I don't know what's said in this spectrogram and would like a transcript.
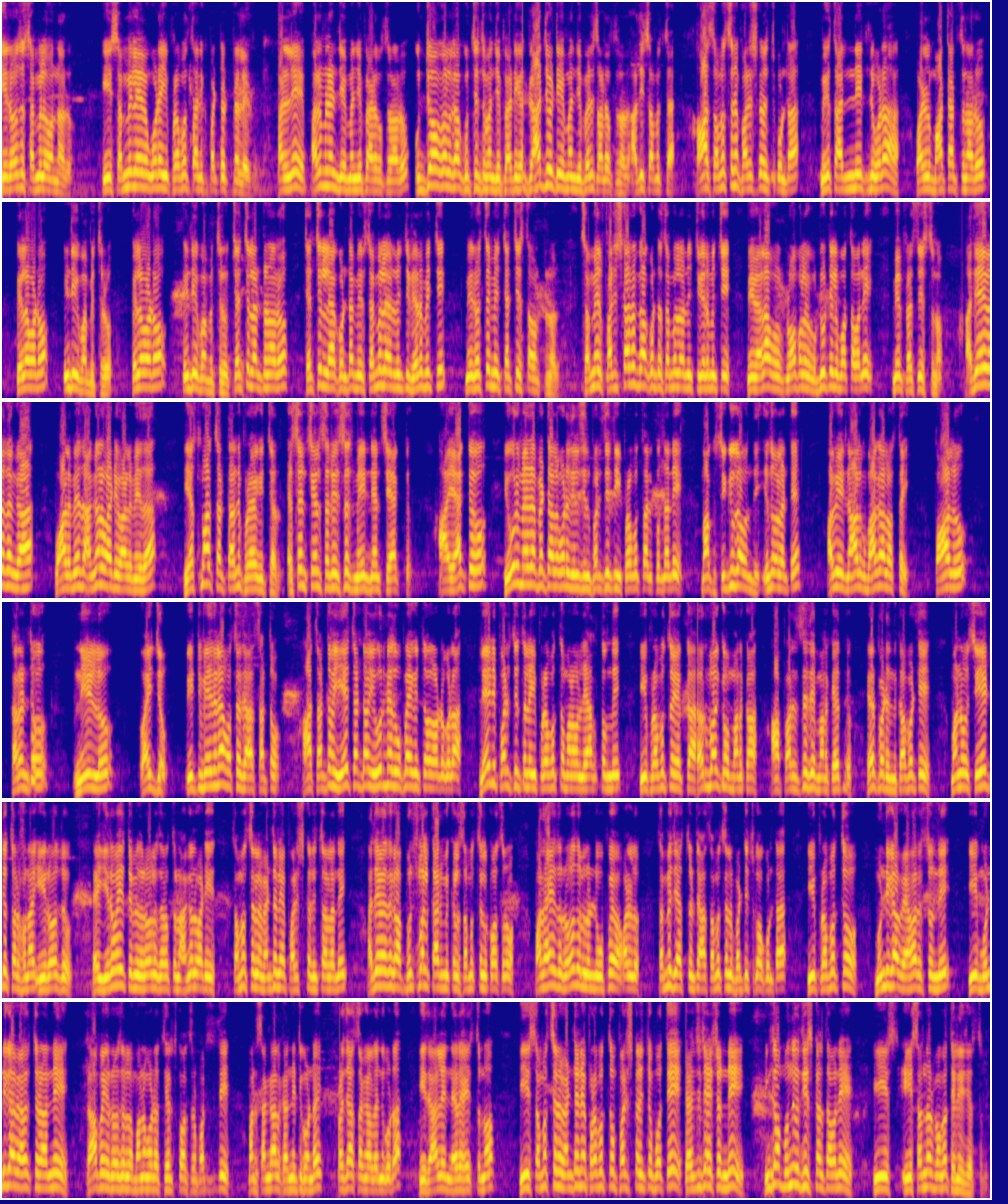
ఈరోజు సమ్మెలో ఉన్నారు. ఈ సమ్మెలేమి కూడా ఈ ప్రభుత్వానికి పట్టుటం లేదు. వాళ్ళని పర్మనెంట్ చేయమని చెప్పి అడుగుతున్నారు. ఉద్యోగులుగా గుర్తించమని చెప్పి అడిగి గ్రాడ్యుయేట్ చేయమని చెప్పి అడుగుతున్నారు. అది సమస్య. ఆ సమస్యను పరిష్కరించుకుంటా మిగతా అన్నింటిని కూడా వాళ్ళు మాట్లాడుతున్నారు. పిలవడం ఇంటికి పంపించరు. పిలవడం ఇంటికి పంపించరు. చర్చలు అంటున్నారు. చర్చలు లేకుండా మీరు సమ్మెలో నుంచి విరమించి మీరు వస్తే మేము చర్చిస్తూ ఉంటున్నారు. సమ్మె పరిష్కారం కాకుండా సమ్మెలో నుంచి విరమించి మేము ఎలా లోపల డ్యూటీలు పోతామని మేము ప్రశ్నిస్తున్నాం. అదేవిధంగా వాళ్ళ మీద అంగన్వాడీ వాళ్ళ మీద ఎస్మా చట్టాన్ని ప్రయోగించారు. ఎసెన్షియల్ సర్వీసెస్ మెయింటెనెన్స్ యాక్ట్ ఆ యాక్ట్ ఎవరి మీద పెట్టాలో కూడా తెలిసిన పరిస్థితి ఈ ప్రభుత్వానికి ఉందని మాకు సిగ్గుగా ఉంది. ఎందువల్లంటే అవి నాలుగు భాగాలు వస్తాయి. పాలు కరెంటు నీళ్ళు వైద్యం. వీటి మీదనే వస్తుంది ఆ చట్టం. ఆ చట్టం ఏ చట్టం ఎవరి మీద ఉపయోగించాలని కూడా లేని పరిస్థితుల్లో ఈ ప్రభుత్వం మనల్ని ఏరుతుంది ఈ ప్రభుత్వం యొక్క దౌర్భాగ్యం మనకు ఆ పరిస్థితి మనకు ఏర్పడింది కాబట్టి మనం సిఐటి తరఫున ఈరోజు ఇరవై తొమ్మిది రోజులు జరుగుతున్న అంగన్వాడీ సమస్యలను వెంటనే పరిష్కరించాలని అదేవిధంగా మున్సిపల్ కార్మికుల సమస్యల కోసం పదహైదు రోజుల నుండి ఉపయోగ వాళ్ళు సమ్మె చేస్తుంటే ఆ సమస్యలను పట్టించుకోకుండా ఈ ప్రభుత్వం మొండిగా వ్యవహరిస్తుంది. ఈ మొండిగా వ్యవహరించడాన్ని రాబోయే రోజుల్లో మనం కూడా తెలుసుకోవాల్సిన పరిస్థితి మన సంఘాలకు అన్నిటికీ ఉన్నాయి. ప్రజా సంఘాలన్నీ కూడా ఈ ర్యాలీని నిర్వహిస్తున్నాం. ఈ సమస్యను వెంటనే ప్రభుత్వం పరిష్కరించబోతే ఎడ్యుకేషన్ని ఇంకా ముందుకు తీసుకెళ్తామని ఈ ఈ సందర్భంగా తెలియజేస్తున్నాం.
